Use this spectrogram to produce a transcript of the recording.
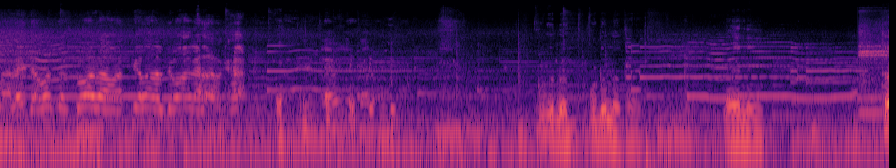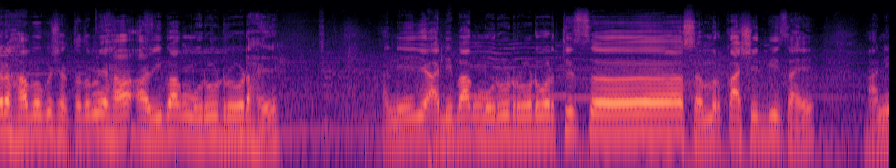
मला तर तो आवाज केला ते वागायला का driving काय रे? पुढून होत- पुढून होतं नाही नाही तर हा बघू शकता तुम्ही हा अलिबाग मुरुड रोड आहे आणि अलिबाग मुरुड रोडवरतीच अं, समोर काशीद बीच आहे आणि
